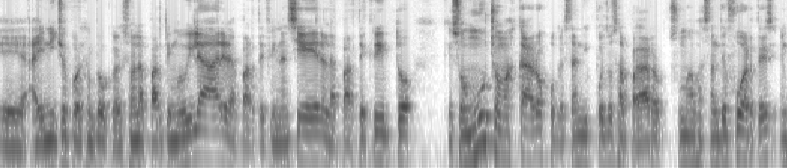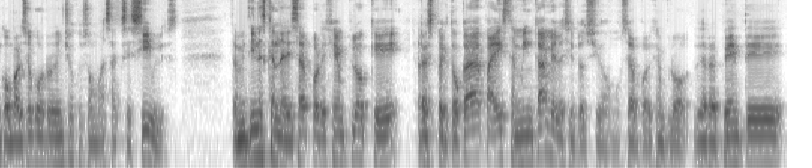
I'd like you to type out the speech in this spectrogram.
eh, hay nichos, por ejemplo, que son la parte inmobiliaria, la parte financiera, la parte cripto, que son mucho más caros porque están dispuestos a pagar sumas bastante fuertes en comparación con otros nichos que son más accesibles. También tienes que analizar, por ejemplo, que respecto a cada país también cambia la situación. O sea, por ejemplo, de repente,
